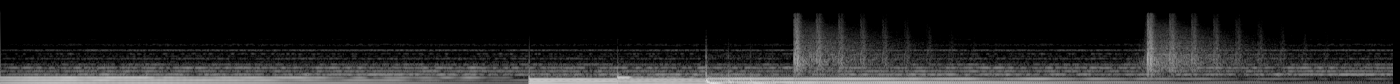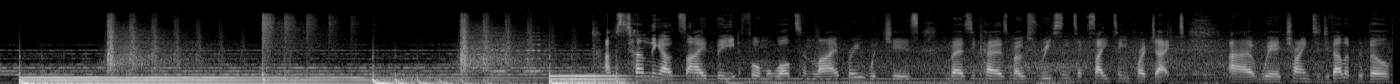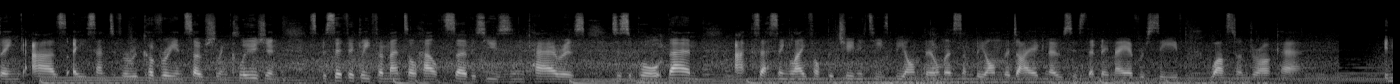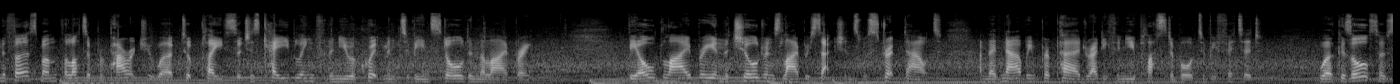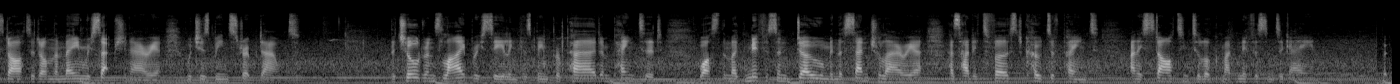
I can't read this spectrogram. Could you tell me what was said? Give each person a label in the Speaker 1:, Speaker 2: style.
Speaker 1: I'm standing outside the former Walton Library, which is Merseycare's most recent exciting project. Uh, we're trying to develop the building as a centre for recovery and social inclusion, specifically for mental health service users and carers to support them accessing life opportunities beyond illness and beyond the diagnosis that they may have received whilst under our care. In the first month, a lot of preparatory work took place, such as cabling for the new equipment to be installed in the library. The old library and the children's library sections were stripped out and they've now been prepared ready for new plasterboard to be fitted. Work has also started on the main reception area which has been stripped out. The children's library ceiling has been prepared and painted, whilst the magnificent dome in the central area has had its first coat of paint and is starting to look magnificent again.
